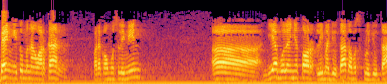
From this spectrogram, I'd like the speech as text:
bank itu menawarkan pada kaum muslimin uh, dia boleh nyetor 5 juta atau 10 juta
